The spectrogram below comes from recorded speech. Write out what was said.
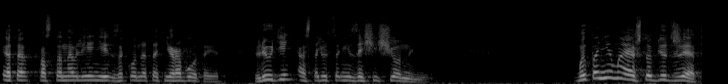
это постановление, закон этот не работает. Люди остаются незащищенными. Мы понимаем, что бюджет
